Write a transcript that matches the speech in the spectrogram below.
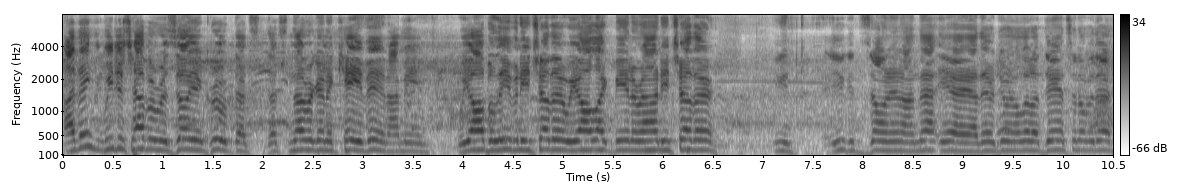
I think we just have a resilient group that's that's never going to cave in. I mean, we all believe in each other. We all like being around each other. You can, you could zone in on that. Yeah, yeah, they were doing a little dancing over there.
